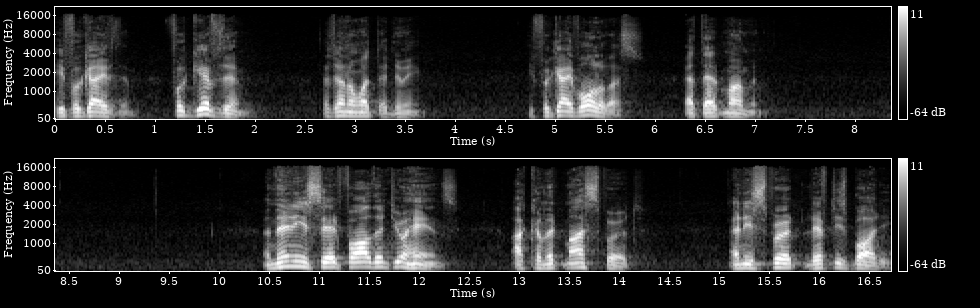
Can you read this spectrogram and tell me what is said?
He forgave them. Forgive them. They don't know what they're doing. He forgave all of us at that moment. And then he said, Father, into your hands I commit my spirit. And his spirit left his body.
